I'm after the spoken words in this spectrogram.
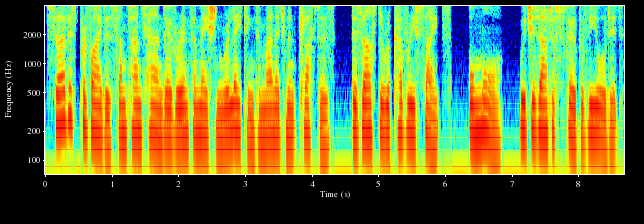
Service providers sometimes hand over information relating to management clusters, disaster recovery sites, or more, which is out of scope of the audit.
